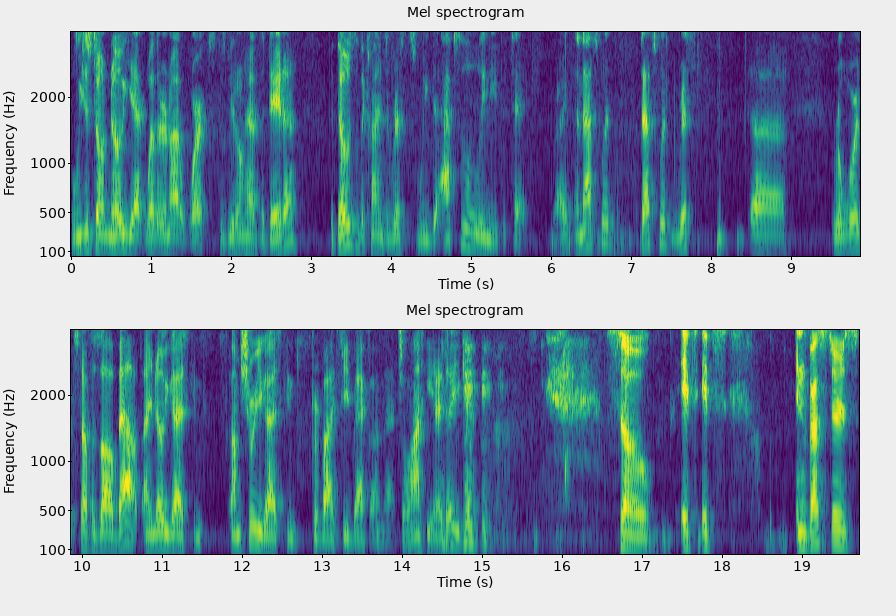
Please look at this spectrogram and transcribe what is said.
but we just don't know yet whether or not it works because we don't have the data. But those are the kinds of risks we absolutely need to take, right? And that's what that's what risk uh, reward stuff is all about. I know you guys can. I'm sure you guys can provide feedback on that, Jelani. I know you can. so it's it's investors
